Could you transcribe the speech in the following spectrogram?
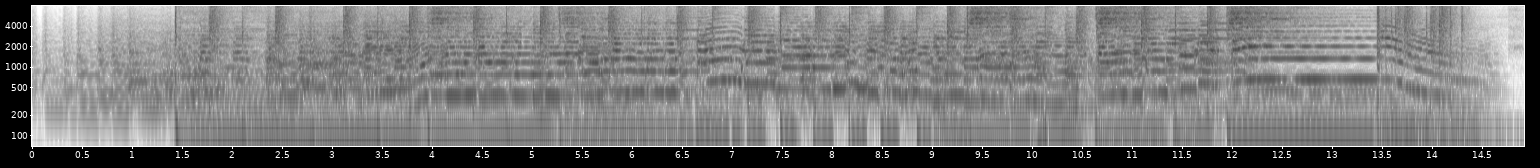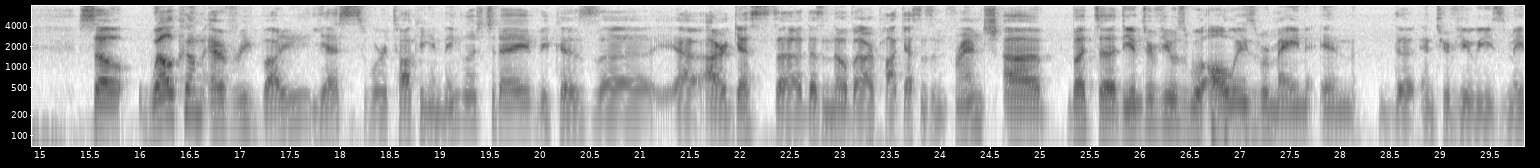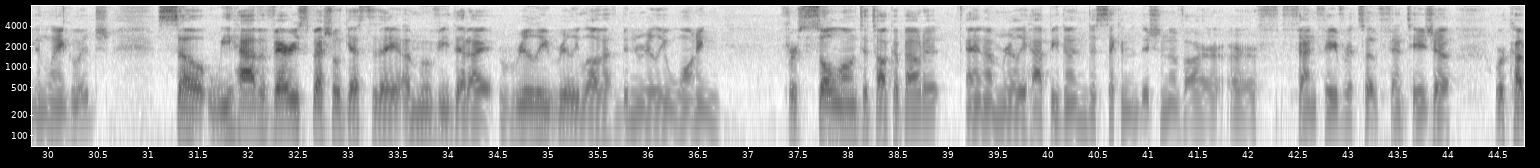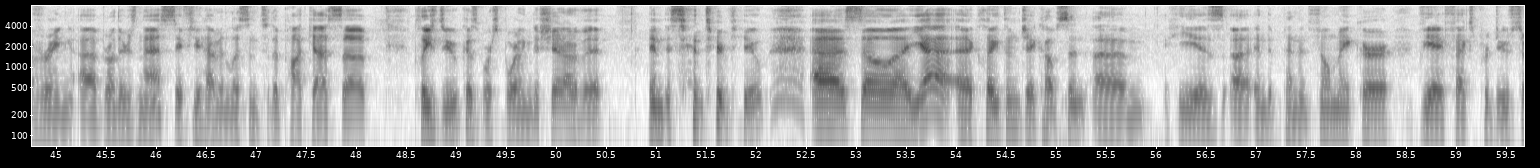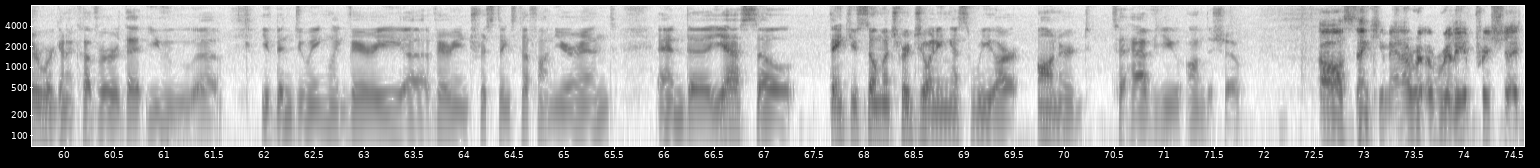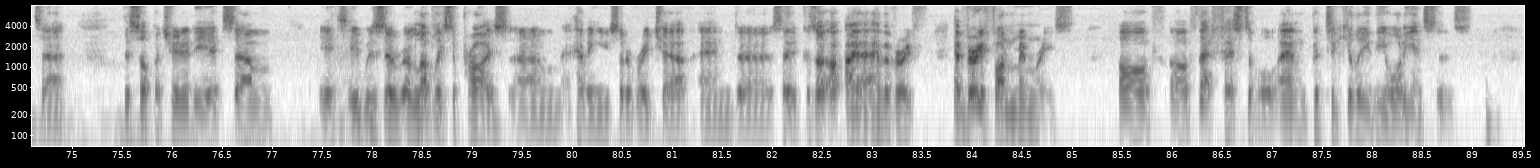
So, welcome everybody. Yes, we're talking in English today because uh, our guest uh, doesn't know, but our podcast is in French. Uh, but uh, the interviews will always remain in the interviewee's maiden language. So, we have a very special guest today, a movie that I really, really love. I've been really wanting for so long to talk about it. And I'm really happy done the second edition of our, our fan favorites of Fantasia we're covering uh, Brothers Nest. If you haven't listened to the podcast, uh, please do because we're spoiling the shit out of it in this interview. Uh, so uh, yeah, uh, Clayton Jacobson. Um, he is an independent filmmaker, VFX producer. We're gonna cover that you uh, you've been doing like very uh, very interesting stuff on your end, and uh, yeah. So thank you so much for joining us. We are honored to have you on the show. Oh, thank you, man. I, re- I really appreciate uh, this opportunity. It's um, it's it was a, a lovely surprise um, having you sort of reach out and uh, say because I, I have a very have very fond memories of of that festival and particularly the audiences.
